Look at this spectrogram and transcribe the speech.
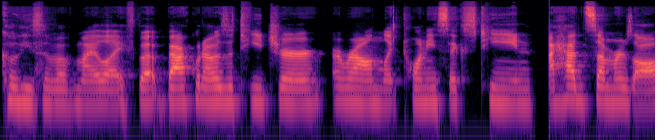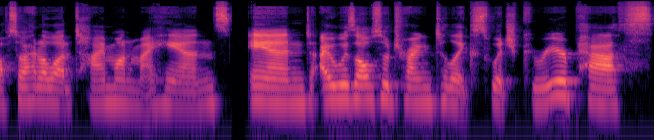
cohesive of my life. But back when I was a teacher around like 2016, I had summers off. So I had a lot of time on my hands. And I was also trying to like switch career paths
